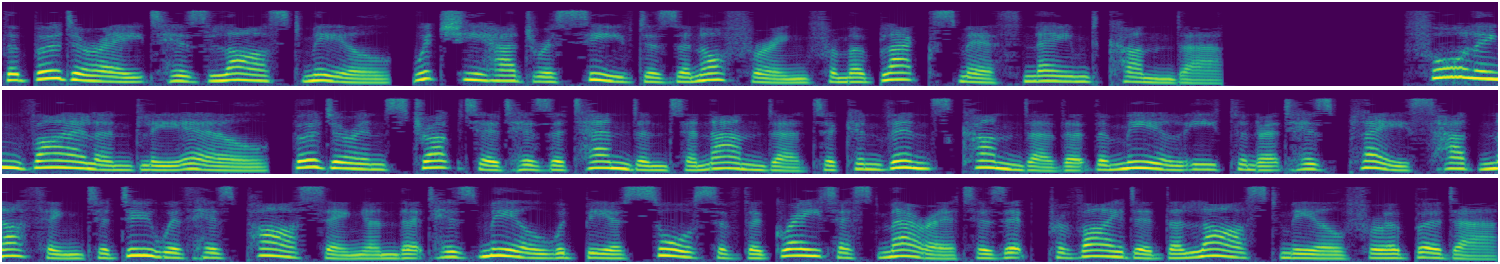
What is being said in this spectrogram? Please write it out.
the Buddha ate his last meal, which he had received as an offering from a blacksmith named Kunda. Falling violently ill, Buddha instructed his attendant Ananda to convince Kunda that the meal eaten at his place had nothing to do with his passing and that his meal would be a source of the greatest merit as it provided the last meal for a Buddha.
